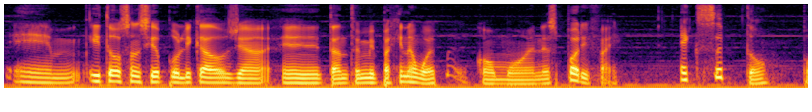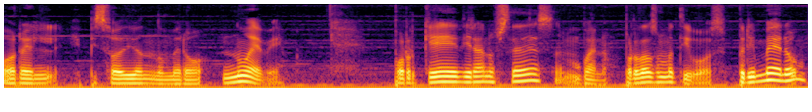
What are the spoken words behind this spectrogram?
Em, y todos han sido publicados ya eh, tanto en mi página web como en Spotify. Excepto por el episodio número 9. ¿Por qué dirán ustedes? Bueno, por dos motivos. Primero,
